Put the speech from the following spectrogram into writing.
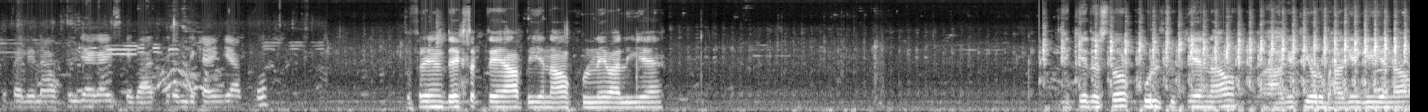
तो पहले नाव खुल जाएगा, इसके बाद फिर हम दिखाएँगे आपको। तो फ्रेंड्स देख सकते हैं आप, ये नाव खुलने वाली है। देखिए दोस्तों, खुल चुकी है नाव, आगे की ओर भागेगी ये नाव।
